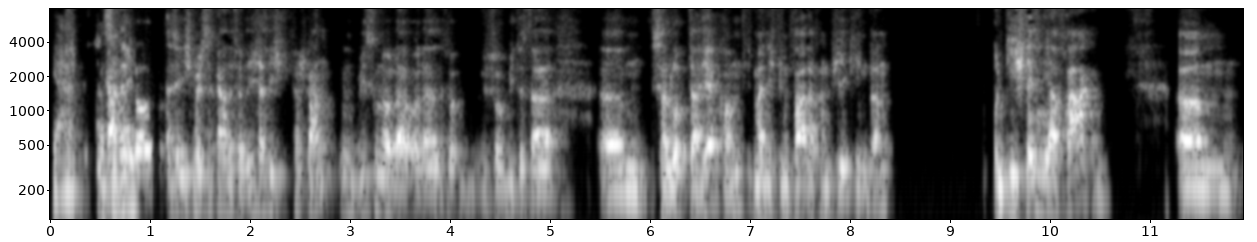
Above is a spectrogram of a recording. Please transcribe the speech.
ja, also, ich so, also ich möchte es gar nicht so sicherlich verstanden wissen oder oder so, so wie das da ähm, salopp daherkommt. Ich meine, ich bin Vater von vier Kindern und die stellen ja Fragen. Ähm,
